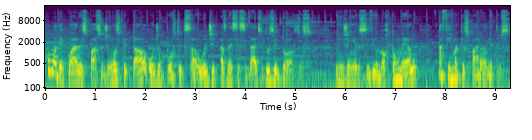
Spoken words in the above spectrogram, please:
Como adequar o espaço de um hospital ou de um posto de saúde às necessidades dos idosos? O engenheiro civil Norton Mello afirma que os parâmetros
